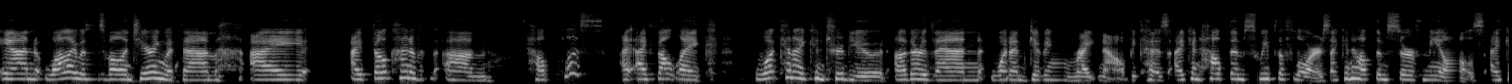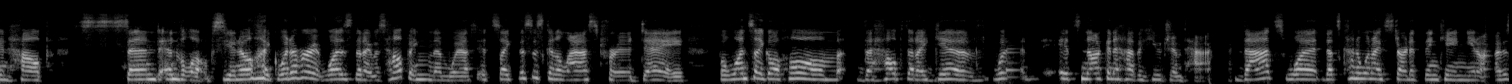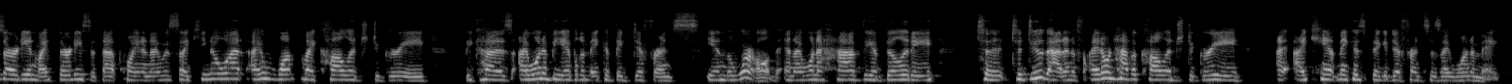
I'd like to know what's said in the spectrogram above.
And while i was volunteering with them i i felt kind of um, helpless I, I felt like what can I contribute other than what I'm giving right now? Because I can help them sweep the floors, I can help them serve meals, I can help send envelopes, you know, like whatever it was that I was helping them with, it's like this is going to last for a day. But once I go home, the help that I give, it's not going to have a huge impact. That's what that's kind of when I started thinking, you know, I was already in my 30s at that point and I was like, you know what? I want my college degree because I want to be able to make a big difference in the world and I want to have the ability to to do that. And if I don't have a college degree, I, I can't make as big a difference as I want to make.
